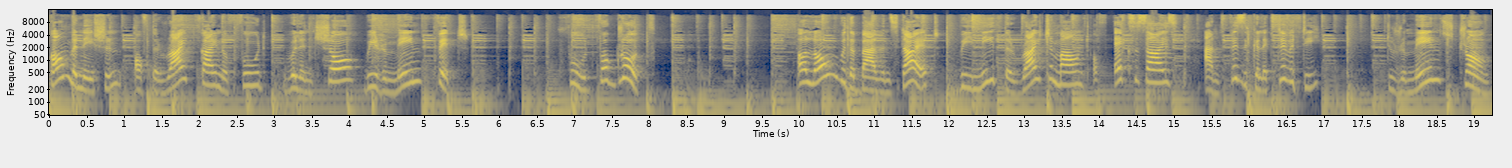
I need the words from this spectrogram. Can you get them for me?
combination of the right kind of food will ensure we remain fit. Food for growth. Along with a balanced diet, we need the right amount of exercise and physical activity to remain strong.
